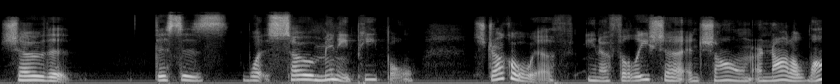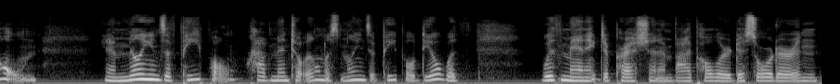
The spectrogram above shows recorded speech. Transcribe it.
show that this is what so many people struggle with you know, Felicia and Sean are not alone. You know, millions of people have mental illness. Millions of people deal with with manic depression and bipolar disorder and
